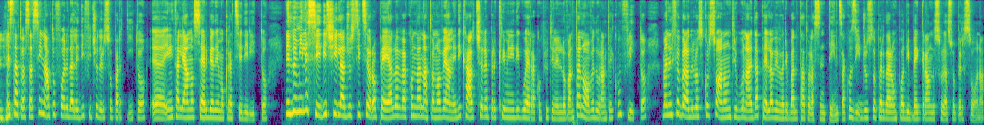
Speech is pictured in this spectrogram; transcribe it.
mm-hmm. è stato assassinato fuori dall'edificio del suo partito, uh, in italiano Serbia Democrazia e Diritto. Nel 2016 la giustizia europea lo aveva condannato a nove anni di carcere per crimini di guerra compiuti nel 99 durante il conflitto, ma nel febbraio dello scorso anno un tribunale d'appello aveva ribaltato la sentenza, così giusto per dare un po' di background sulla sua persona.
